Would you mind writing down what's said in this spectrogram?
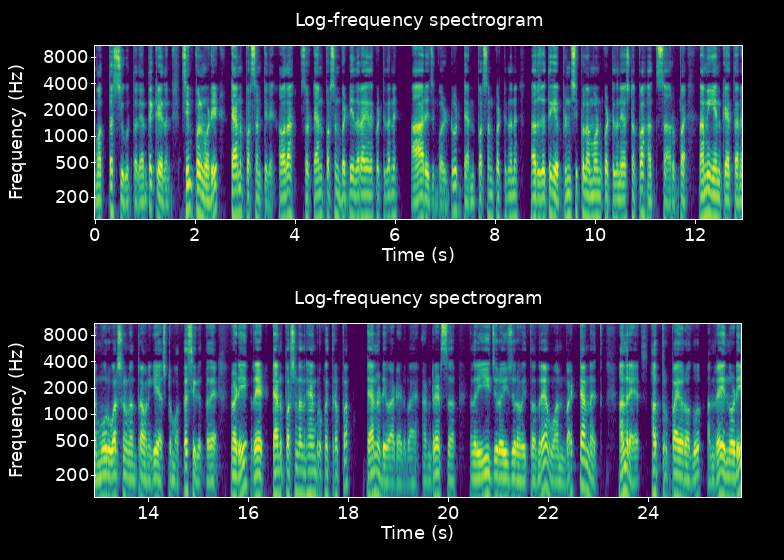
ಮೊತ್ತ ಸಿಗುತ್ತದೆ ಅಂತ ಕೇಳಿದಾನೆ. ಸಿಂಪಲ್ ನೋಡಿ ಟೆನ್ ಪರ್ಸೆಂಟ್ ಇದೆ. ಹೌದಾ? ಸೊ ಟೆನ್ ಪರ್ಸೆಂಟ್ ಬಡ್ಡಿ ದರ ಕೊಟ್ಟಿದ್ದಾನೆ? R is equal to ten percent ಕೊಟ್ಟಿದ್ದಾನೆ. ಅದ್ರ ಜೊತೆಗೆ ಪ್ರಿನ್ಸಿಪಲ್ ಅಮೌಂಟ್ ಕೊಟ್ಟಿದ್ದಾನೆ ಎಷ್ಟಪ್ಪ? ಹತ್ತು ಸಾವಿರ ರೂಪಾಯಿ. ನಮಗೆ ಏನ್ ಕೇಳ್ತಾನೆ? ಮೂರು ವರ್ಷಗಳ ನಂತರ ಅವನಿಗೆ ಎಷ್ಟು ಮೊತ್ತ ಸಿಗುತ್ತದೆ? ನೋಡಿ ರೇಟ್ ಟೆನ್ ಪರ್ಸೆಂಟ್ ಅಂದ್ರೆ ಹೆಂಗೆ ಬರ್ಕೋತಿರಪ್ಪ ten divided by hundred sir ಅಂದ್ರೆ ಈ ಜೀರೋ ಈ ಜೀರೋ ಇತ್ತು ಅಂದ್ರೆ ಒನ್ ಬೈ ಟೆನ್ ಆಯ್ತು. ಅಂದ್ರೆ ಹತ್ತು ರೂಪಾಯಿ ಇರೋದು ಅಂದ್ರೆ ನೋಡಿ,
